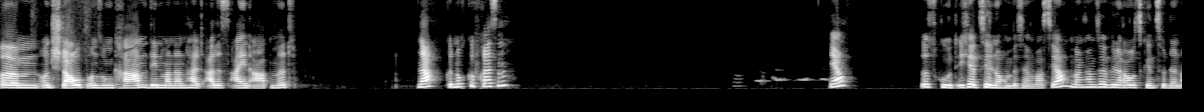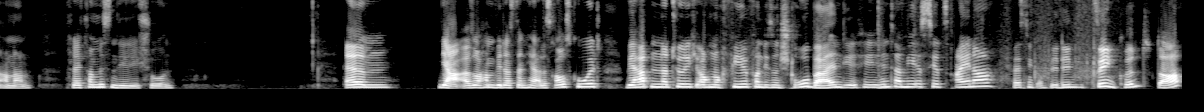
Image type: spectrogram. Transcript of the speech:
Ähm, und Staub und so ein Kram, den man dann halt alles einatmet. Na, genug gefressen? Ja? Das ist gut. Ich erzähle noch ein bisschen was, ja? Dann kannst du ja wieder rausgehen zu den anderen. Vielleicht vermissen die dich schon. Ähm, ja, also haben wir das dann hier alles rausgeholt. Wir hatten natürlich auch noch viel von diesen Strohballen. Die, hier hinter mir ist jetzt einer. Ich weiß nicht, ob ihr den sehen könnt. Da.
